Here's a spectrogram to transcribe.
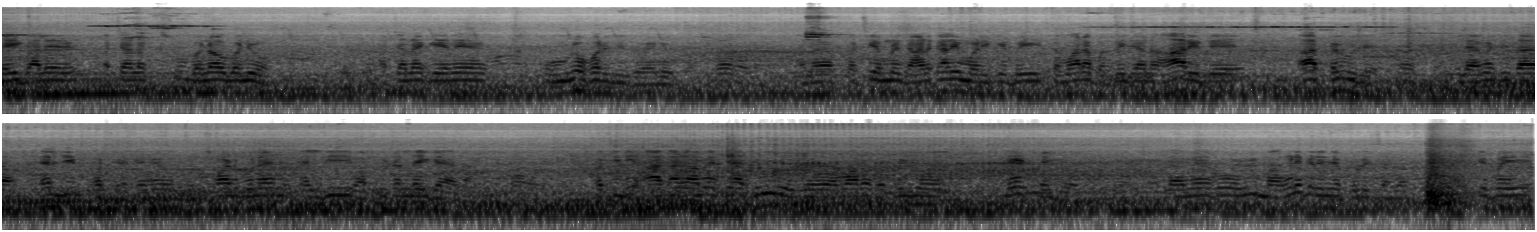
ગઈકાલે અચાનક શું બનાવ બન્યો? અચાનક એને હુમલો કરી દીધો એની ઉપર. અને પછી અમને જાણકારી મળી કે ભાઈ તમારા ભત્રીજાને આ રીતે આ થયું છે. એટલે અમે સીધા એલજી પર છે. એને શોર્ટ બોલાવીને એલજી હોસ્પિટલ લઈ ગયા હતા. પછીની આગળ અમે ત્યાં જોયું તો અમારો ભત્રીજો ડેડ થઈ ગયો. એટલે અમે તો એવી માગણી કરી છે પોલીસ સાહેબ કે ભાઈ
